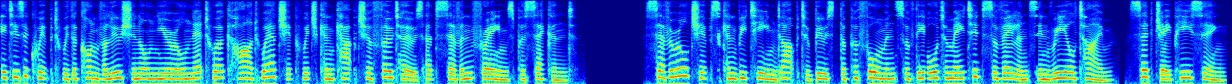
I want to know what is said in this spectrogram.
It is equipped with a convolutional neural network hardware chip which can capture photos at 7 frames per second. Several chips can be teamed up to boost the performance of the automated surveillance in real time, said JP Singh,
